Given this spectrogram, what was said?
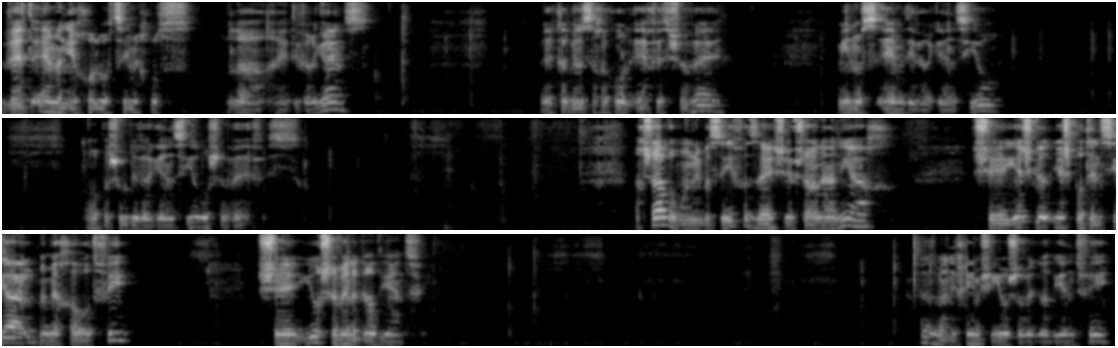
ואת M אני יכול להוציא מחוץ לדיווגנס, ולקבל סך הכל 0 שווה מינוס m דיווגנס u, או פשוט דיווגנס u שווה 0. עכשיו אומרים לי בסעיף הזה שאפשר להניח שיש פוטנציאל במרכאות פי ש-u שווה לגרדיאנט פי. אז מניחים ש-u שווה גרדיאנט פי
